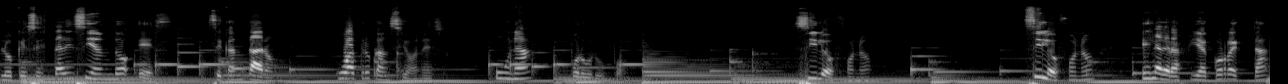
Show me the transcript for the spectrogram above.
lo que se está diciendo es, se cantaron cuatro canciones, una por grupo. Xilófono. Xilófono es la grafía correcta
